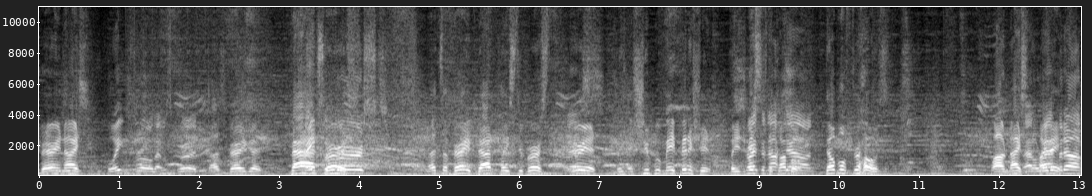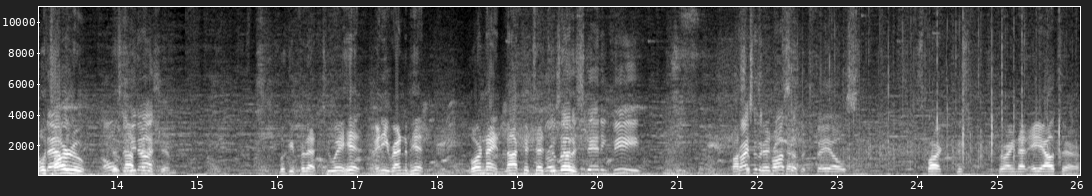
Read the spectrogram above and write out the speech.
Very nice. Blatant throw. That was good. That was very good. Bad burst. burst. That's a very bad place to burst. Here he is. Shupu may finish it, but he Tries misses the combo. down. Double throws. Wow, nice. That'll wrap it up. Hotaru Oh, does not he not? finish him. Looking for that two-way hit, any random hit. Lord Knight not content to Throws out a standing V. Cross Tries up for the cross-up, it fails. Spark just throwing that A out there.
